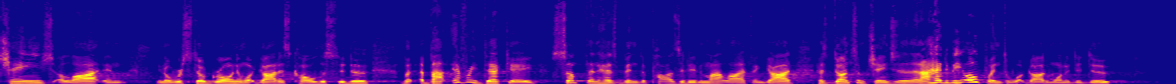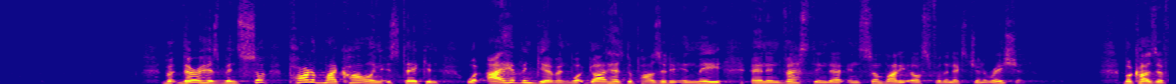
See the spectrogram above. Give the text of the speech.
changed a lot. And, you know, we're still growing in what God has called us to do. But about every decade, something has been deposited in my life, and God has done some changes. And I had to be open to what God wanted to do. But there has been some part of my calling is taking what I have been given, what God has deposited in me, and investing that in somebody else for the next generation. Because if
